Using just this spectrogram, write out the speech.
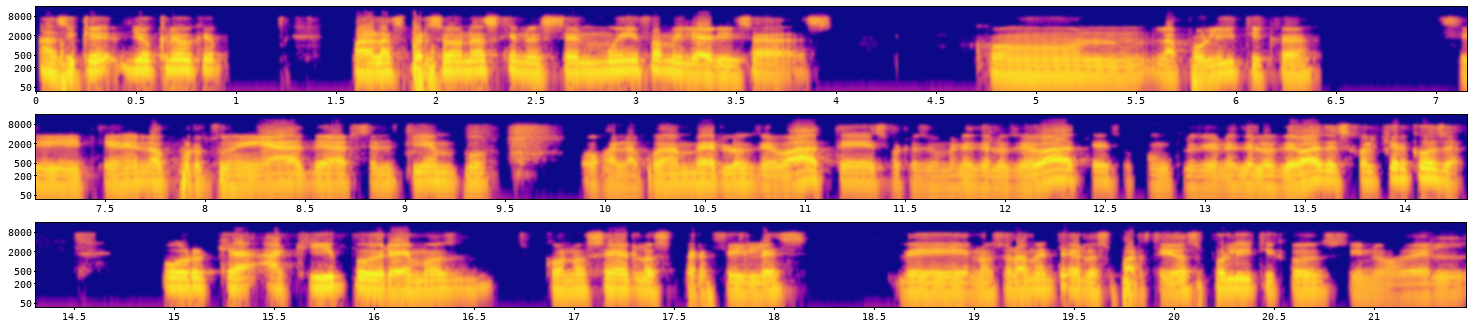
Así que yo creo que para las personas que no estén muy familiarizadas con la política, si tienen la oportunidad de darse el tiempo, ojalá puedan ver los debates o resúmenes de los debates o conclusiones de los debates, cualquier cosa, porque aquí podremos conocer los perfiles de no solamente de los partidos políticos, sino de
